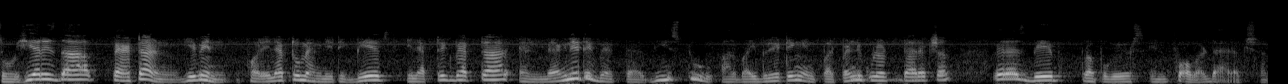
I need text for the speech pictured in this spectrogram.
so here is the pattern given for electromagnetic waves, electric vector and magnetic vector. These two are vibrating in perpendicular direction whereas wave propagates in forward direction.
